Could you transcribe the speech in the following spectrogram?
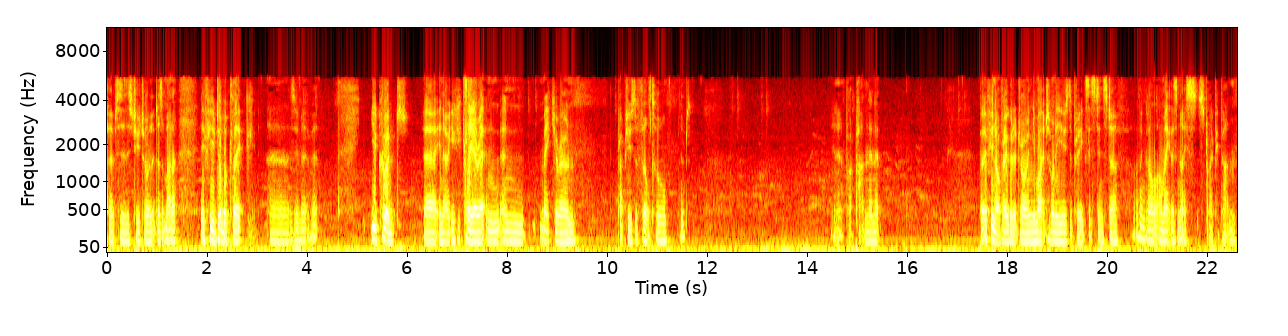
purposes of this tutorial it doesn't matter. If you double click, uh, zoom out a bit, you could uh, you know, you could clear it and, and make your own, perhaps use the fill tool, oops, you know, put a pattern in it. But if you're not very good at drawing, you might just want to use the pre-existing stuff. I think I'll, I'll make this nice stripy pattern.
